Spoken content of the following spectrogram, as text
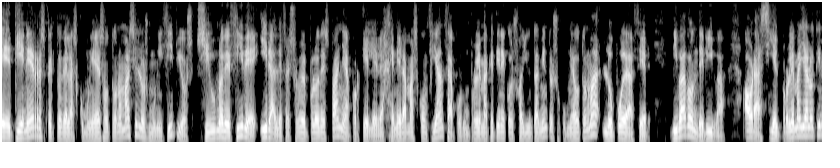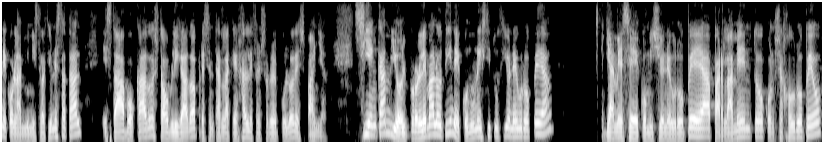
eh, tiene respecto de las comunidades autónomas y los municipios. Si uno decide ir al defensor del pueblo de España porque le genera más confianza por un problema que tiene con su ayuntamiento o su comunidad autónoma, lo puede hacer, viva donde viva. Ahora, si el problema ya lo tiene con la administración estatal, está abocado, está obligado a presentar la queja al defensor del pueblo de España. Si en cambio el problema lo tiene con una institución europea, llámese Comisión Europea, Parlamento, Consejo Europeo,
